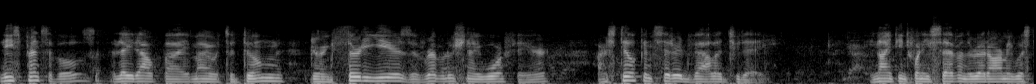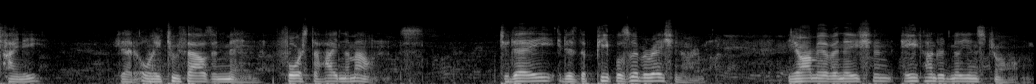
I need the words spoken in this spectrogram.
These principles, laid out by Mao Zedong during 30 years of revolutionary warfare, are still considered valid today. In 1927, the Red Army was tiny. It had only 2,000 men, forced to hide in the mountains. Today, it is the People's Liberation Army, the army of a nation 800 million strong.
